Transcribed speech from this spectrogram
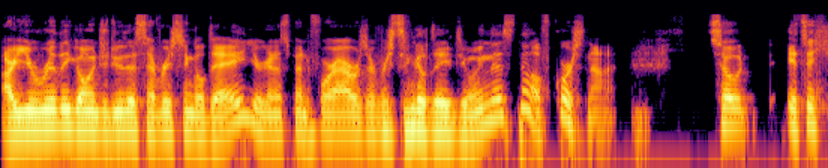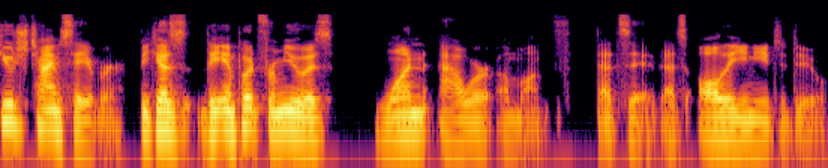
are you really going to do this every single day? You're going to spend four hours every single day doing this? No, of course not. So it's a huge time saver because the input from you is one hour a month. That's it. That's all that you need to do.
